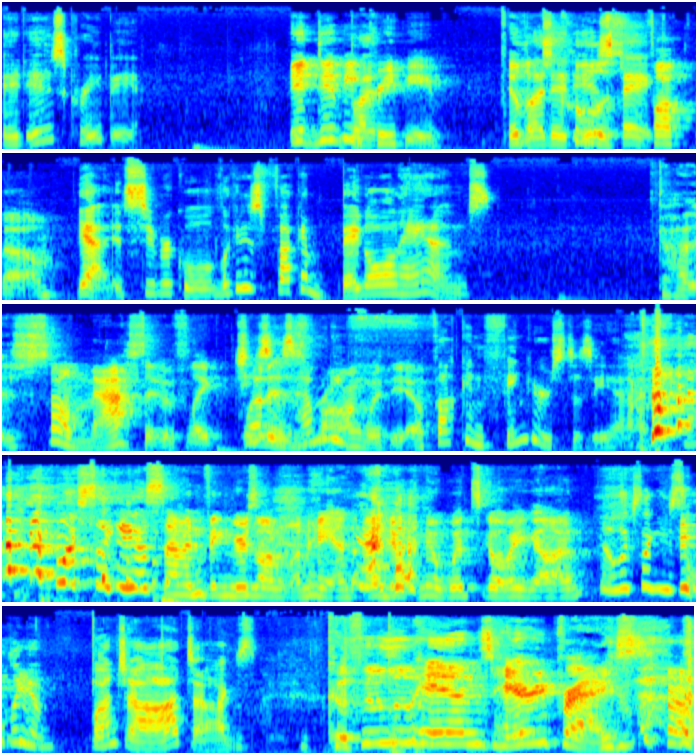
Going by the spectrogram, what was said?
it is creepy. It did be But- creepy. It looks but it cool is as fake. fuck, though. Yeah, it's super cool. Look at his fucking big old hands. God, it's so massive. Like, what Jesus, is how many wrong with you? Fucking fingers does he have? it looks like he has seven fingers on one hand. I don't know what's going on. it looks like he's holding a bunch of hot dogs. Cthulhu hands, Harry Price.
